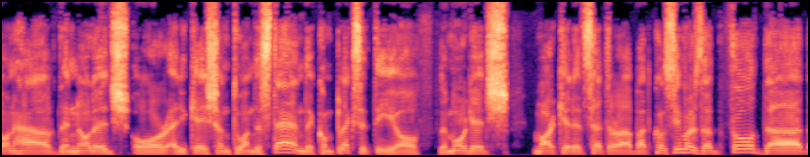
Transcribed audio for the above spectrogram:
don't have the knowledge or education to understand the complexity of the mortgage market, etc. But consumers that thought that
